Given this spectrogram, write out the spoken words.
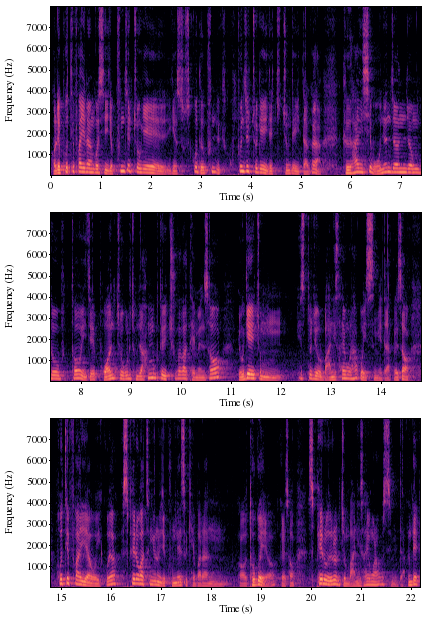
원래 Fortify라는 것이 이제 품질 쪽에 이게 소스코드 품, 품질 쪽에 이제 집중되어 있다가 그 한 15년 전 정도부터 이제 보안 쪽으로 점점 항목들이 추가가 되면서 요게 좀 history적으로 많이 사용을 하고 있습니다. 그래서 Fortify하고 있고요. Sparrow 같은 경우는 이제 국내에서 개발한 어, 도구예요. 그래서 Sparrow를 좀 많이 사용을 하고 있습니다. 근데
